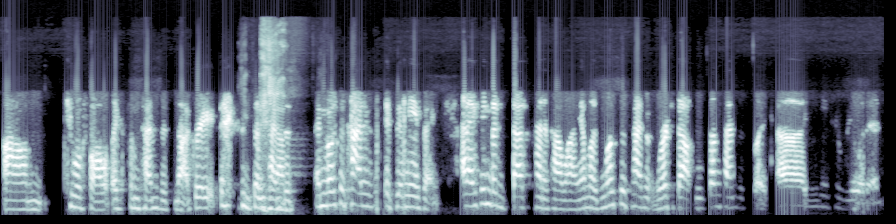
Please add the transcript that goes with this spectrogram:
um, to a fault. Like sometimes it's not great, sometimes Yeah. it's, and most of the time it's amazing. And I think that that's kind of how I am. Like most of the time it works out, and sometimes it's like, uh, you need to reel it in.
